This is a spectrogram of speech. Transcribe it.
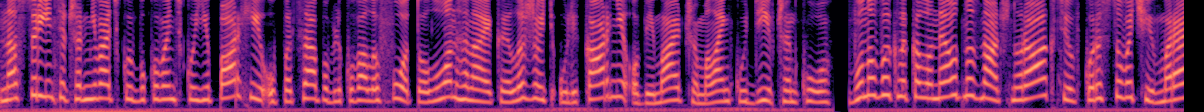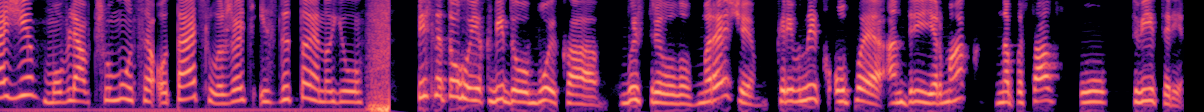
На сторінці Чернівецької Буковинської єпархії УПЦ опублікували фото Лонгена, який лежить у лікарні, обіймаючи маленьку дівчинку. Воно викликало неоднозначну реакцію в користувачів мережі. Мовляв, чому це отець лежить із дитиною. Після того, як відео Бойка вистрілило в мережі, керівник ОП Андрій Єрмак написав у Твіттері:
